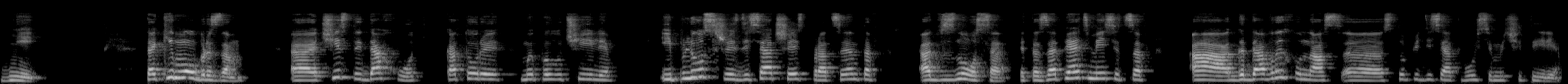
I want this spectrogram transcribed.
дней. Таким образом, а, чистый доход, который мы получили, и плюс 66% от взноса, это за 5 месяцев, а годовых у нас 158,4.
